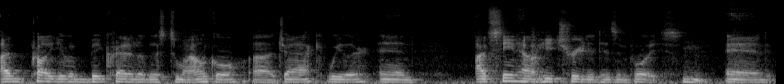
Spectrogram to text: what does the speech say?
I'd probably give a big credit of this to my uncle uh, Jack Wheeler, and I've seen how he treated his employees, Mhm. and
